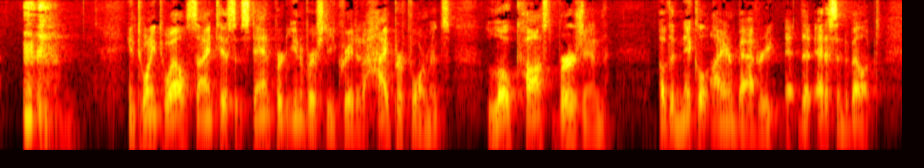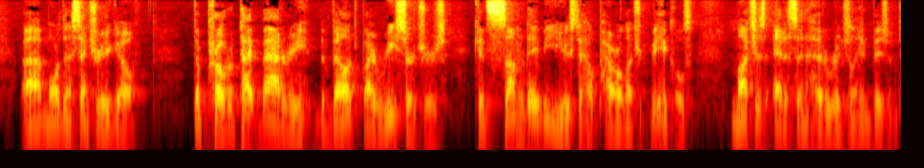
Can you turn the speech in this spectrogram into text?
in 2012, scientists at Stanford University created a high performance, low cost version of the nickel iron battery that Edison developed uh, more than a century ago. The prototype battery, developed by researchers, could someday be used to help power electric vehicles, much as Edison had originally envisioned.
